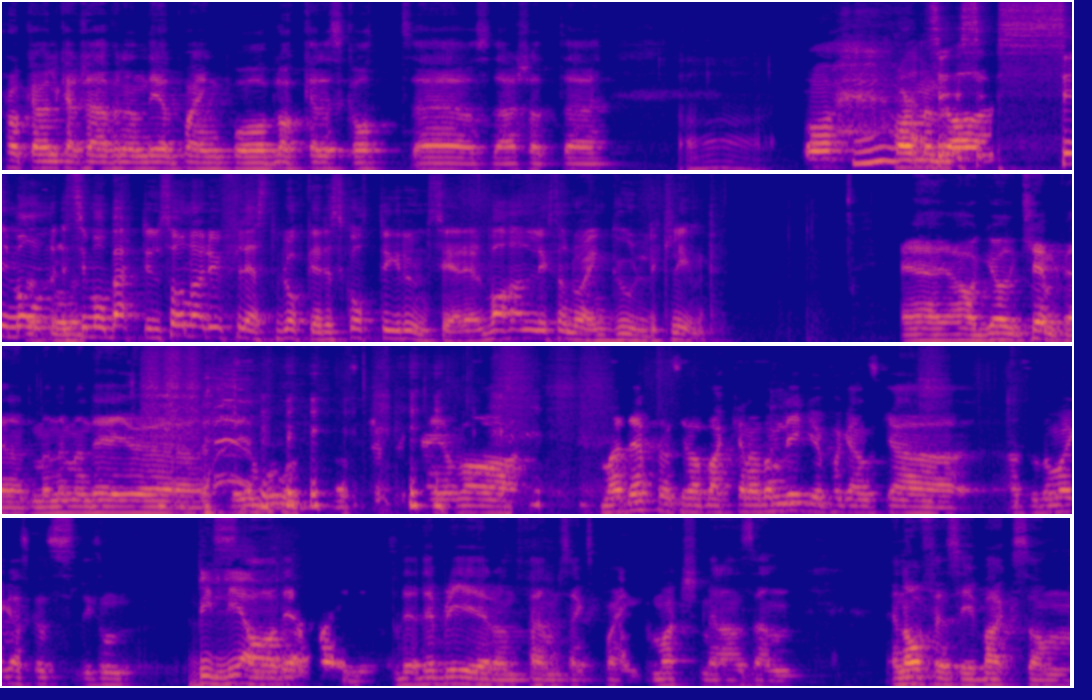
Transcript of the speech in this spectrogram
plockar väl kanske även en del poäng på blockade skott eh, och sådär. Så att, eh, har de bra... S- Simon, Simon Bertilsson hade ju flest blockade skott i grundserien. Var han liksom då en guldklimp? Eh, ja, guldklimp är det inte, men, men det är ju det är en bot. Alltså, det kan ju vara, de här defensiva backarna, de ligger ju på ganska, alltså de har ganska liksom, Billiga. stadiga poäng. Så det, det blir runt 5-6 poäng per match, medan en, en offensiv back som,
